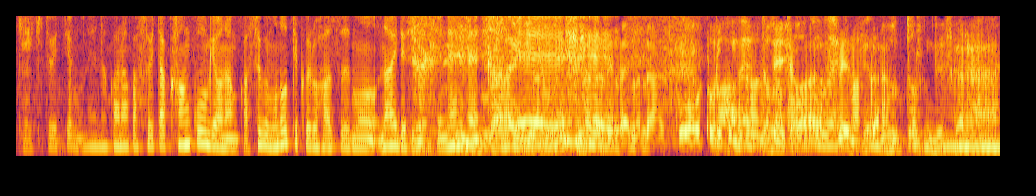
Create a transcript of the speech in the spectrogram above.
景気といってもね、なかなかそういった観光業なんかすぐ戻ってくるはずもないでしょうしね。行かないでしょうね。またこうトルコの感染者が増えますから。売っとるんですから、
